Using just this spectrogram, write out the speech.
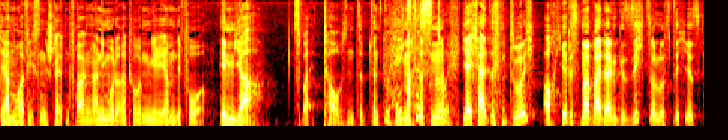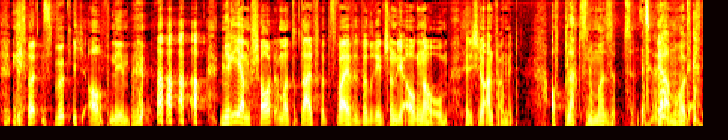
der am häufigsten gestellten Fragen an die Moderatorin Miriam Devor im Jahr 2017. Du ich hältst mach das es nur, durch. ja, ich halte es durch, auch jedes Mal, weil dein Gesicht so lustig ist. Wir sollten es wirklich aufnehmen. Miriam schaut immer total verzweifelt, verdreht schon die Augen nach oben, wenn ich nur anfange mit. Auf Platz Nummer 17, Jetzt hör der am häufigsten.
